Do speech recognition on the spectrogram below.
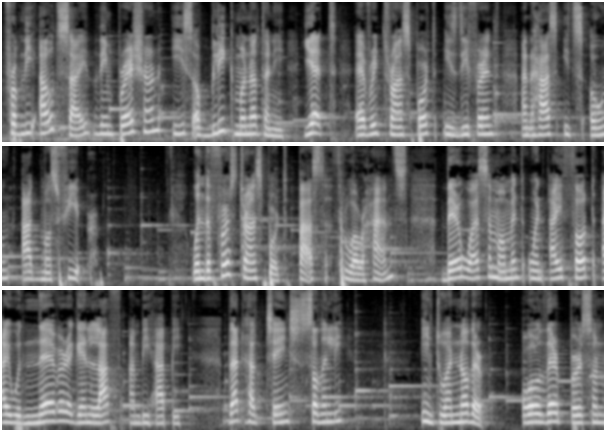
From the outside, the impression is of bleak monotony, yet every transport is different and has its own atmosphere. When the first transport passed through our hands, there was a moment when I thought I would never again laugh and be happy. That had changed suddenly into another older person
